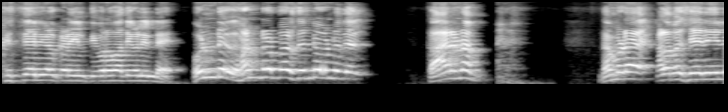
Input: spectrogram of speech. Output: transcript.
ക്രിസ്ത്യാനികൾക്കിടയിൽ തീവ്രവാദികളില്ലേ? ഉണ്ട് ഹൺഡ്രഡ് പെർസെന്റ് ഉണ്ട് കാരണം നമ്മുടെ കളമശ്ശേരിയിൽ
